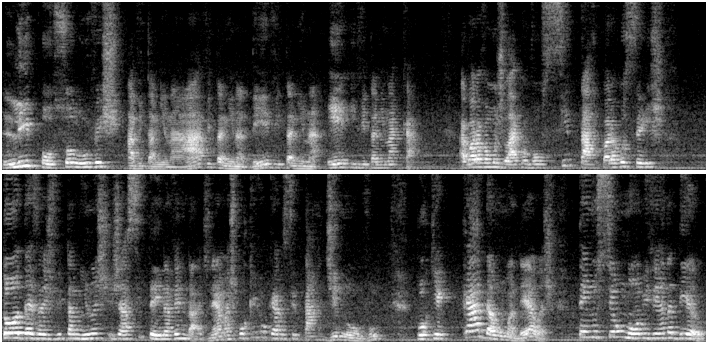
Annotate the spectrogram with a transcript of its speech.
lipossolúveis? A vitamina A, vitamina D, vitamina E e vitamina K. Agora vamos lá que eu vou citar para vocês todas as vitaminas já citei na verdade, né? Mas por que eu quero citar de novo? Porque cada uma delas tem o seu nome verdadeiro.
